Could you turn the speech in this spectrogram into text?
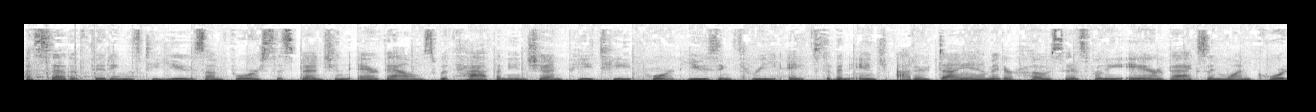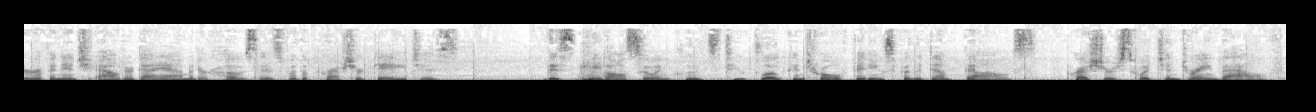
A set of fittings to use on four suspension air valves with half an inch NPT port using 3 eighths of an inch outer diameter hoses for the airbags and 1 quarter of an inch outer diameter hoses for the pressure gauges. This kit also includes two flow control fittings for the dump valves, pressure switch and drain valve.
